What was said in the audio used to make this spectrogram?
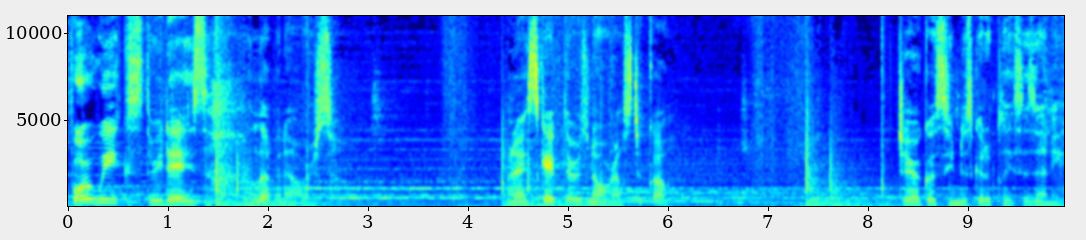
Four weeks, three days, 11 hours. When I escaped, there was nowhere else to go. Jericho seemed as good a place as any.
